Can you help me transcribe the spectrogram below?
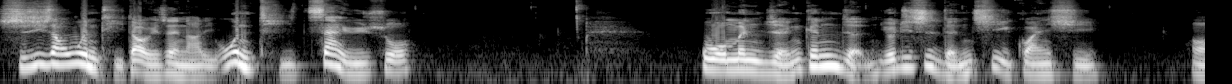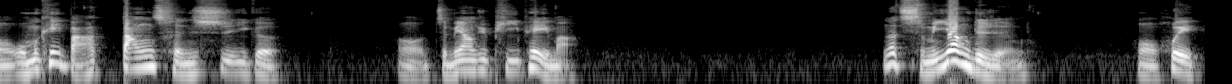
实际上问题到底在哪里？问题在于说，我们人跟人，尤其是人际关系，哦，我们可以把它当成是一个哦怎么样去匹配嘛。那什么样的人哦会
